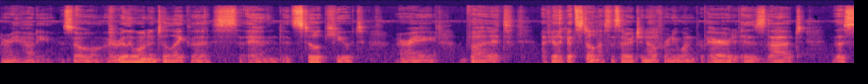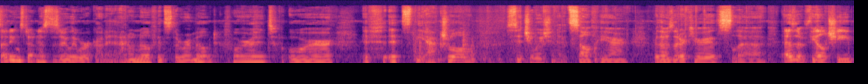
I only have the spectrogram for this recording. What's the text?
Alright, howdy. So, I really wanted to like this, and it's still cute, alright? But I feel like it's still necessary to know for anyone prepared is that the settings don't necessarily work on it. I don't know if it's the remote for it, or if it's the actual situation itself here. For those that are curious, uh, it doesn't feel cheap,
